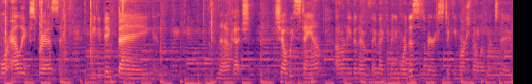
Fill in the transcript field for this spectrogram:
more AliExpress and Beauty Big Bang. And, and then I've got Sh Shelby Stamp I don't even know if they make them anymore. This is a very sticky marshmallow one too.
